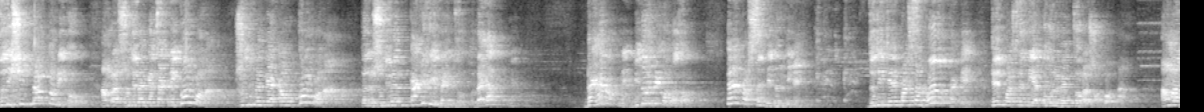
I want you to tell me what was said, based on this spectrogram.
যদি সিদ্ধান্ত নিত, আমরা সুদী ব্যাংকে চাকরি করব না সুদী ব্যাংকে অ্যাকাউন্ট করব না, তাহলে সুদী ব্যাংক কাকে দিয়ে ব্যাংক চলতো দেখা দেখেন আপনি, বিধর্মী কত জন? টেন পার্সেন্ট বিধর্মী নেই। যদি টেন পার্সেন্ট হয়েও থাকে টেন পার্সেন্ট দিয়ে এতগুলো ব্যাংক চলা সম্ভব না। আমার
